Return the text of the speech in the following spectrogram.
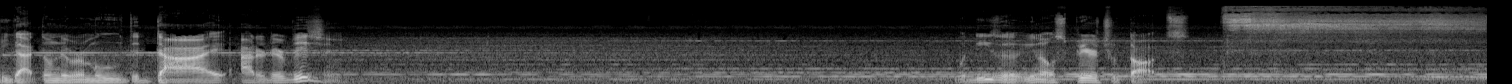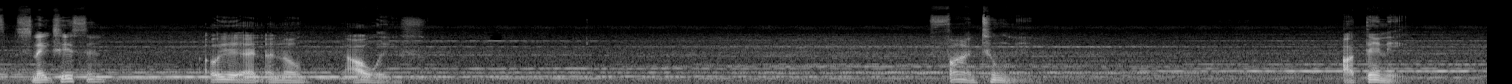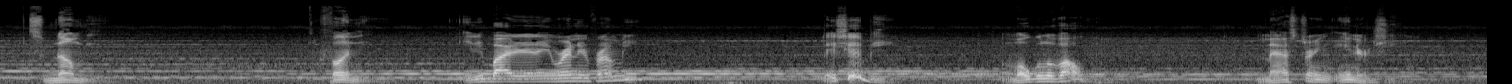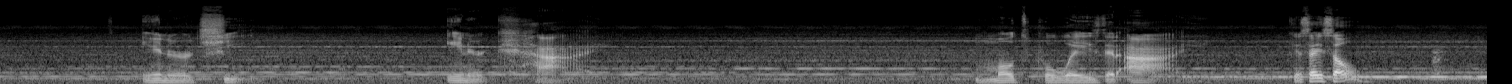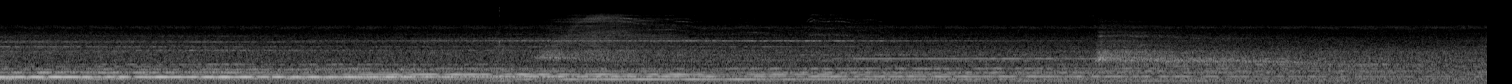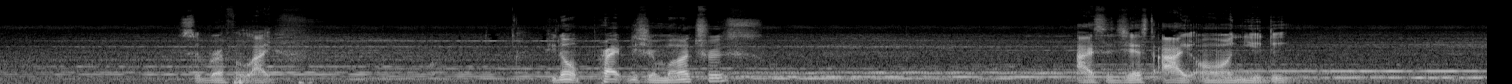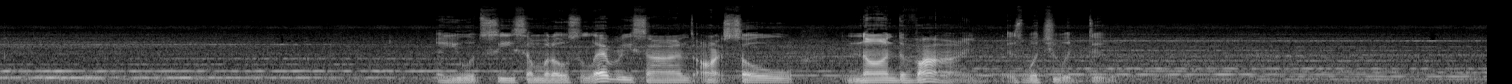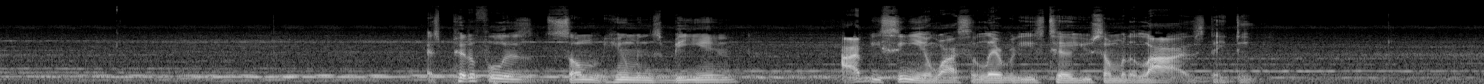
He got them to remove the dye out of their vision. But these are, you know, spiritual thoughts. Snakes hissing. Oh, yeah, I, I know. Always. Fine tuning. Authentic. Tsunami. Funny. Anybody that ain't running from me, they should be. Mogul Evolving, Mastering Energy, Inner Chi, Inner Kai. Multiple ways that I can say so. It's a breath of life. If you don't practice your mantras, I suggest I on you do. And you would see some of those celebrity signs aren't so non divine, is what you would do. as pitiful as some humans being, I be seeing why celebrities tell you some of the lies they do.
